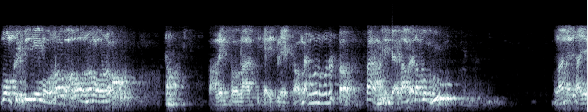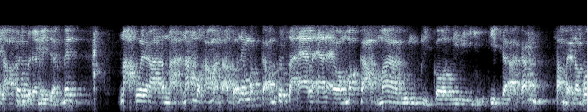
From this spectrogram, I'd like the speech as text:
Wong gedinge ngono kok ngono-ngono. Paling sholat tiga islek, kan ngono-ngono tok. Paham? Tidak sampai nopo bu. Mulane saya kapan berani jamin nak kowe ra tenanan Muhammad atau ning Mekah engko tak elek-elek wong Mekah magum biko diri tidak akan sampai nopo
